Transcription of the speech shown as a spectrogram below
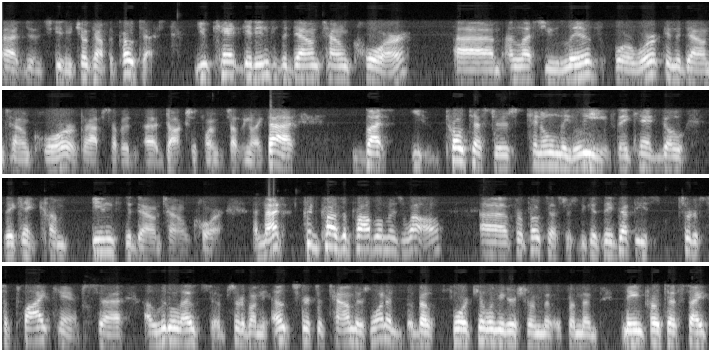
uh, excuse me, choking off the protest. You can't get into the downtown core um, unless you live or work in the downtown core, or perhaps have a, a doctor's appointment, something like that. But you, protesters can only leave; they can't go, they can't come into the downtown core, and that could cause a problem as well uh, for protesters because they've got these sort of supply camps uh, a little out, sort of on the outskirts of town. There's one about four kilometers from the from the main protest site.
